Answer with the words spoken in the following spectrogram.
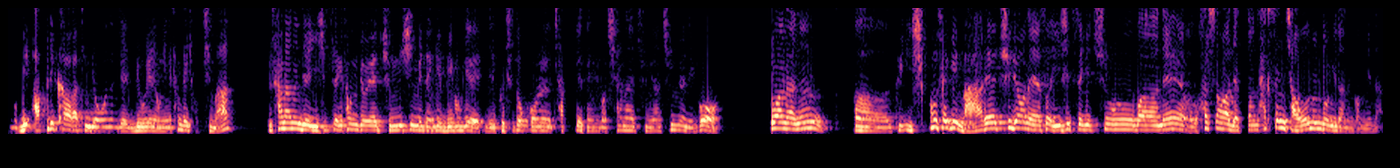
뭐 미, 아프리카 같은 경우는 이제 미국의 영향이 상당히 적지만 하나는 이제 20세기 선교의 중심이 된 게 미국의 그 주도권을 잡게 된 것이 하나의 중요한 측면이고 또 하나는 어, 그 19세기 말에 출현해서 20세기 초반에 활성화됐던 학생 자원운동이라는 겁니다.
